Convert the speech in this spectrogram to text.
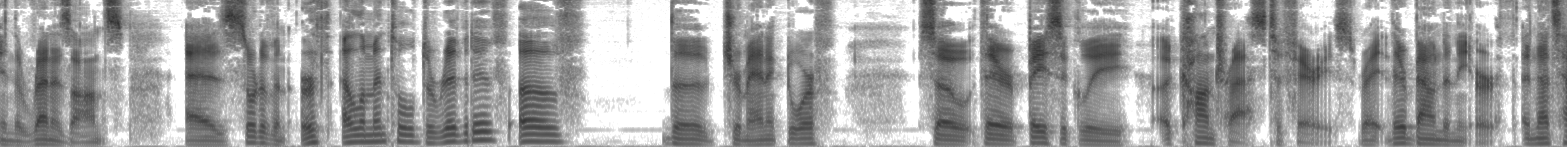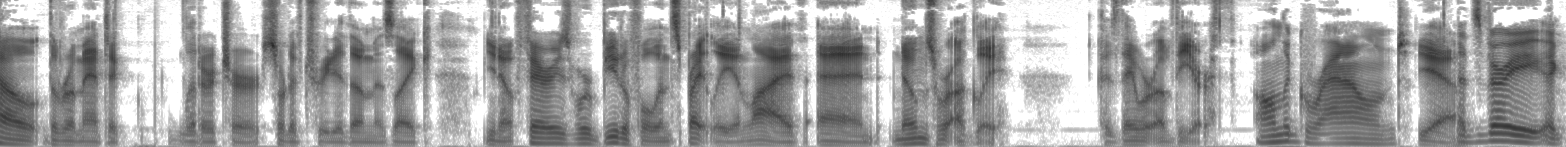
in the Renaissance as sort of an earth elemental derivative of the Germanic dwarf. So they're basically a contrast to fairies, right? They're bound in the earth. And that's how the romantic literature sort of treated them as like, you know, fairies were beautiful and sprightly and live, and gnomes were ugly because they were of the earth. On the ground. Yeah. That's very like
